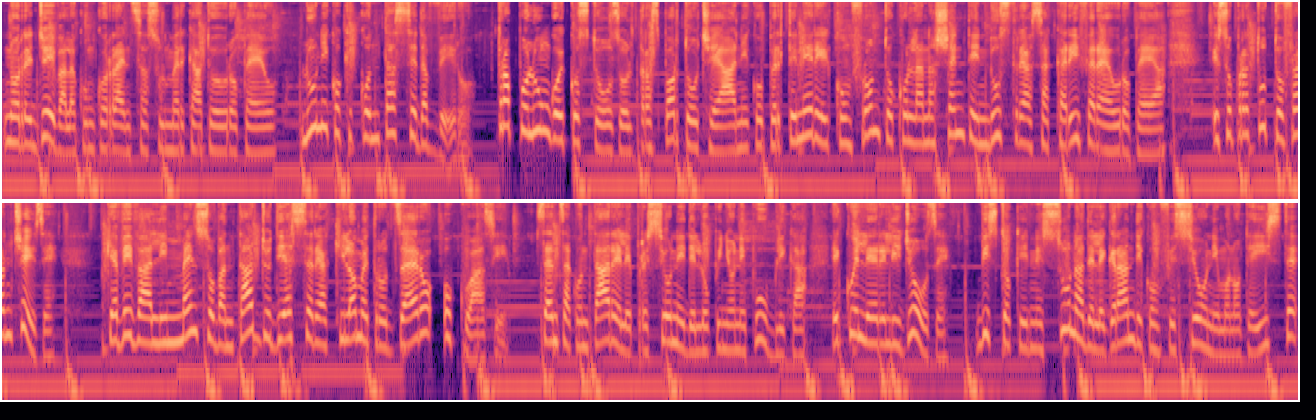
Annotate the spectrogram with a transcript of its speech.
non reggeva la concorrenza sul mercato europeo. L'unico che contasse davvero troppo lungo e costoso il trasporto oceanico per tenere il confronto con la nascente industria saccarifera europea e soprattutto francese, che aveva l'immenso vantaggio di essere a chilometro zero o quasi, senza contare le pressioni dell'opinione pubblica e quelle religiose, visto che nessuna delle grandi confessioni monoteiste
